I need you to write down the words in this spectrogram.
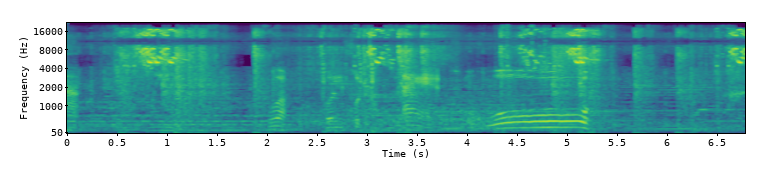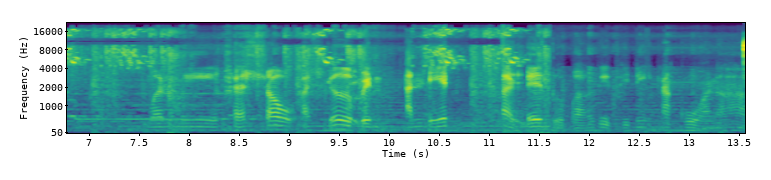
ฮะพวกคนขุดแร่โอ้โหมันมีแคสเซิลอัชเชอร์เป็นอันเดดไอเอ็นตัวปลาติดพินี่น่ากลัวนะฮะ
